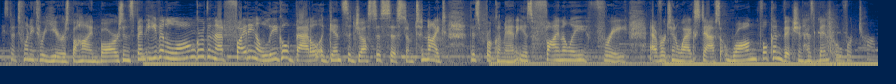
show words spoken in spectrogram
He spent 23 years behind bars and spent even longer than that fighting a legal battle against the justice system. Tonight, this Brooklyn man is finally free. Everton Wagstaffe's wrongful conviction has been overturned.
